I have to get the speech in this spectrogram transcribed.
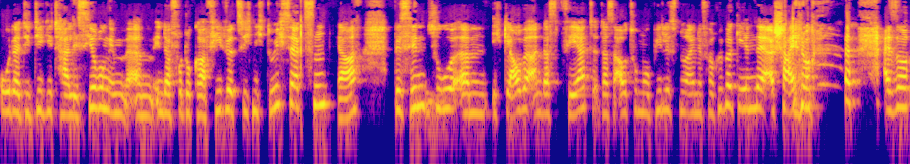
oder die Digitalisierung im, ähm, in der Fotografie wird sich nicht durchsetzen, ja, bis hin zu, ähm, ich glaube an das Pferd, das Automobil ist nur eine vorübergehende Erscheinung. Also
